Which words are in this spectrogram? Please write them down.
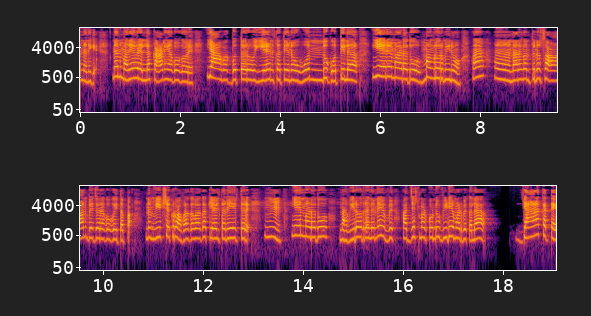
ನನಗೆ. ನನ್ನ ಮನೆಯವರೆಲ್ಲ ಕಾಣಿಯಾಗೋಗವ್ರೆ. ಯಾವಾಗ ಬರ್ತಾರೋ, ಏನು ಕತೆನೋ ಒಂದು ಗೊತ್ತಿಲ್ಲ. ಏನೇ ಮಾಡೋದು, ಮಂಗಳೂರು ಮೀನು. ಹಾ ನನಗಂತೂ ಸಾನ್ ಬೇಜಾರಾಗೋಗೈತಪ್ಪ ನಮ್ಮ ವೀಕ್ಷಕರು ಅವಾಗವಾಗ ಕೇಳ್ತಾನೆ ಇರ್ತಾರೆ. ಹ್ಮ್, ಏನ್ ಮಾಡೋದು? ನಾವಿರೋದ್ರಲ್ಲೇ ಅಡ್ಜಸ್ಟ್ ಮಾಡ್ಕೊಂಡು ವಿಡಿಯೋ ಮಾಡ್ಬೇಕಲ್ಲ? ಯಾಕತ್ತೆ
